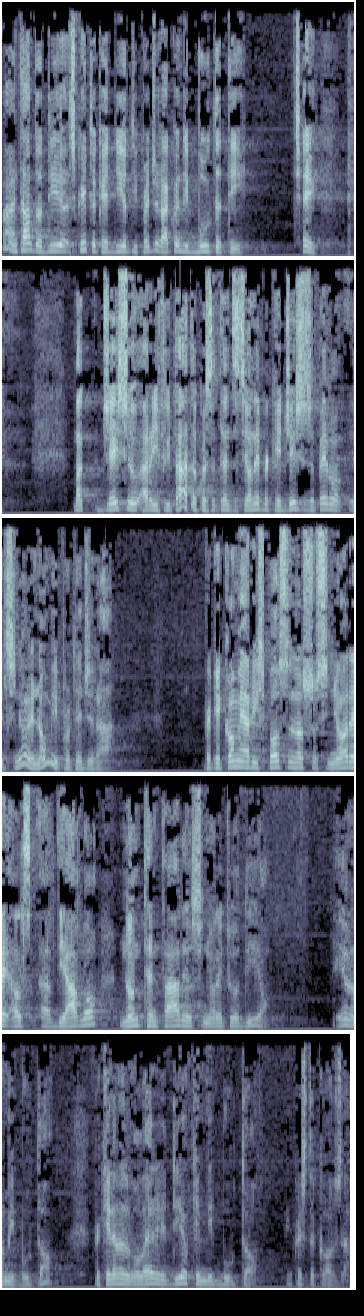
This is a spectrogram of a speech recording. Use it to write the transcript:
Ah, intanto Dio, è scritto che Dio ti pregherà, quindi buttati. Cioè, ma Gesù ha rifiutato questa tentazione perché Gesù sapeva il Signore non mi proteggerà. Perché come ha risposto il nostro Signore al, al diavolo, non tentare il Signore tuo Dio. Io non mi butto, perché non è il volere di Dio che mi butto in questa cosa.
